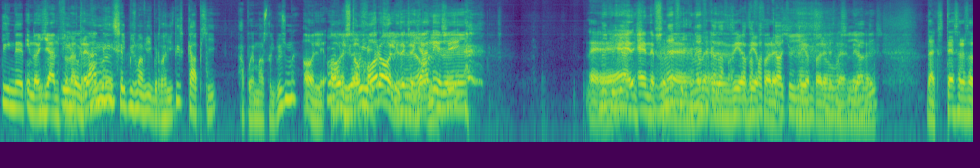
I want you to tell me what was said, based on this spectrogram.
είναι, Είναι ο Γιάννης που είναι ο λατρεύουμε. Γιάννης. Ελπίζουμε να βγει πρωταθλητής. Κάποιοι από εμάς το ελπίζουμε. Όλοι, Όλοι, όλοι, στον όλοι, χώρο, όλοι. όλοι, Δεν ξέρω, ρε, Γιάννη, όλοι, εσύ. ρε. Ναι, Ναι, και ο Γιάννης. ένευσε ναι, Γνέφει- γνέφει ναι, καταφα- δύο, δύο καταφατικά φορές. και ο Δύο Γιάννης Εντάξει, 4 στα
